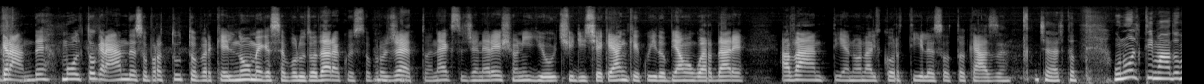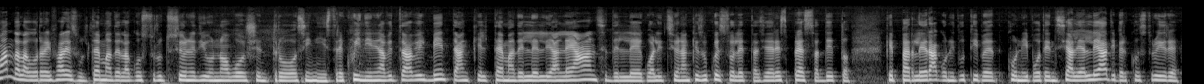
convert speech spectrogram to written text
Grande, molto grande, soprattutto perché il nome che si è voluto dare a questo progetto, Next Generation EU, ci dice che anche qui dobbiamo guardare avanti e non al cortile sotto casa. Certo. Un'ultima domanda la vorrei fare sul tema della costruzione di un nuovo centro-sinistra e quindi inevitabilmente anche il tema delle alleanze, delle coalizioni. Anche su questo Letta si era espresso, ha detto che parlerà con i, tutti, con i potenziali alleati per costruire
